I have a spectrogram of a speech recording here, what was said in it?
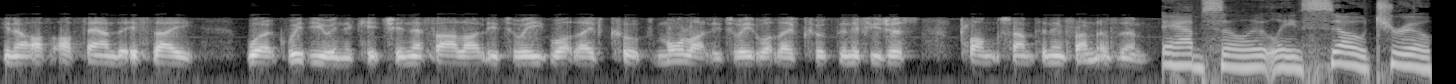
you know, I've, I've found that if they work with you in the kitchen, they're far likely to eat what they've cooked, more likely to eat what they've cooked than if you just plonk something in front of them. Absolutely. So true.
